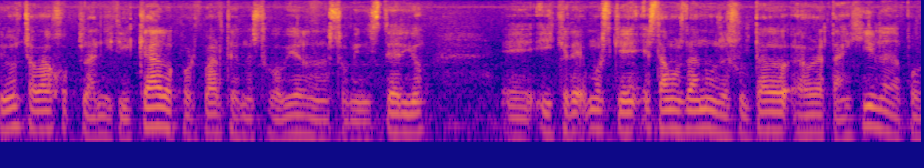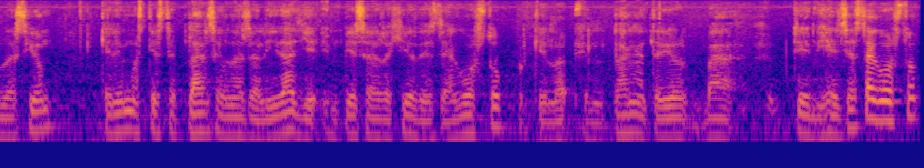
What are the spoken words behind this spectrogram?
de un trabajo planificado por parte de nuestro gobierno, de nuestro ministerio, eh, y creemos que estamos dando un resultado ahora tangible a la población. Queremos que este plan sea una realidad y empiece a regir desde agosto, porque el plan anterior va, tiene vigencia hasta agosto,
